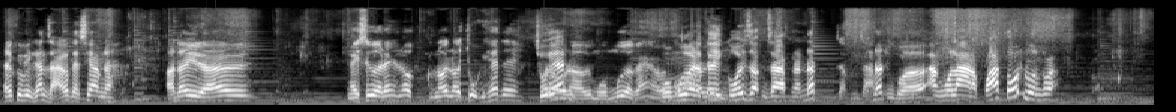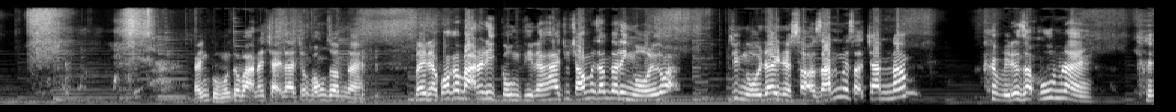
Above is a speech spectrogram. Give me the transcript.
Đấy quý vị khán giả có thể xem này Ở đây là ngày xưa đấy nó nó nó trụi hết đấy. Trụi hết. Là mùa mưa cái mùa mưa là cây lên cối rậm rạp là đất. Rậm rạp đất của Angola là quá tốt luôn các bạn. Cánh cùng với các bạn ấy chạy ra chỗ bóng dâm này. Đây là có các bạn ấy đi cùng thì là hai chú cháu mới dám gia đình ngồi đấy các bạn. Chứ ngồi đây là sợ rắn với sợ chăn lắm. Vì nó rậm um này.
